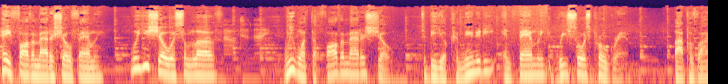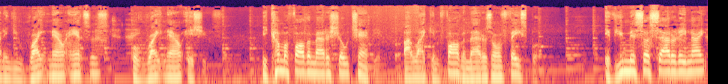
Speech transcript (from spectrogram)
Hey, Father Matters Show family, will you show us some love? We want the Father Matters Show to be your community and family resource program by providing you right now answers for right now issues. Become a Father Matters Show champion by liking Father Matters on Facebook. If you miss us Saturday night,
